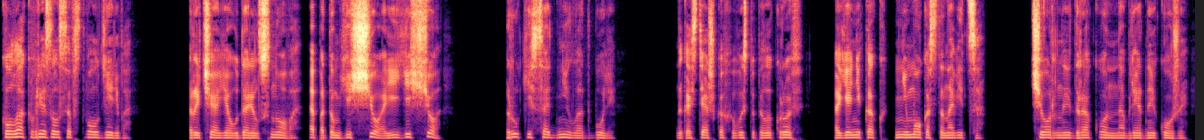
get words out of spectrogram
Кулак врезался в ствол дерева. Рыча я ударил снова, а потом еще и еще. Руки соднило от боли. На костяшках выступила кровь, а я никак не мог остановиться. Черный дракон на бледной коже —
